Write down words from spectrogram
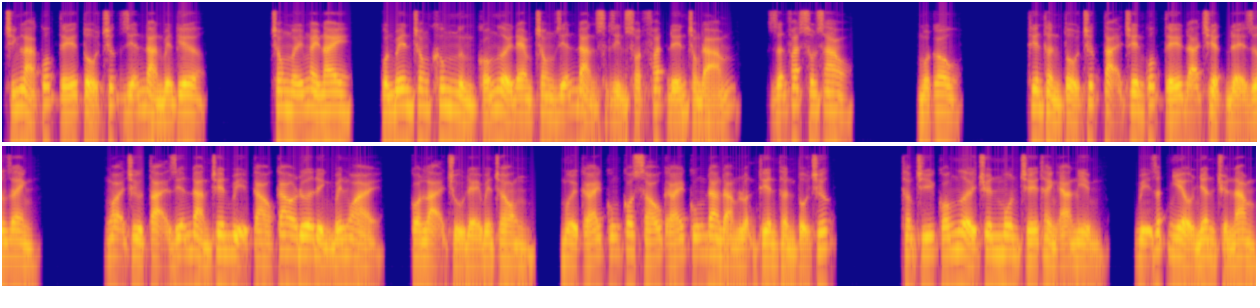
chính là quốc tế tổ chức diễn đàn bên kia. Trong mấy ngày nay, quần bên trong không ngừng có người đem trong diễn đàn sự dình xuất phát đến trong đám, dẫn phát xôn xao. Một câu, thiên thần tổ chức tại trên quốc tế đã triệt để dương danh ngoại trừ tại diễn đàn trên bị cao cao đưa đỉnh bên ngoài, còn lại chủ đề bên trong, mười cái cũng có sáu cái cũng đang đàm luận thiên thần tổ chức. Thậm chí có người chuyên môn chế thành an nỉm bị rất nhiều nhân chuyển năm.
